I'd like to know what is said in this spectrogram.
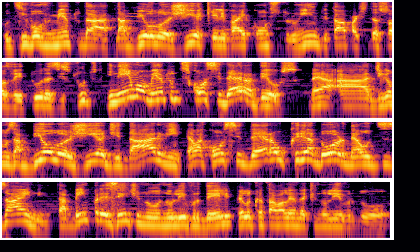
o desenvolvimento da, da biologia que ele vai construindo e tal, a partir das suas leituras e estudos. Em nenhum momento desconsidera Deus, né? A, digamos, a biologia de Darwin, ela considera considera o criador, né? O design. Tá bem presente no, no livro dele, pelo que eu tava lendo aqui no livro do,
